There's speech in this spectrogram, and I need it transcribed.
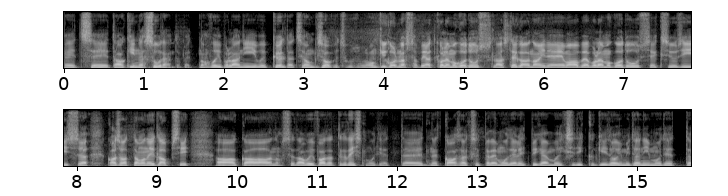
et seda kindlasti suurendab, et noh, võib-olla nii võibki öelda, et see ongi soov, et sul ongi kolm last, sa peadki olema kodus, lastega naine, ema peab olema kodus, eks ju, siis kasvatama neid lapsi, aga noh, seda võib vaadata ka teistmoodi, et, et need kaasaegsed peremudelid pigem võiksid ikkagi toimida niimoodi, et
